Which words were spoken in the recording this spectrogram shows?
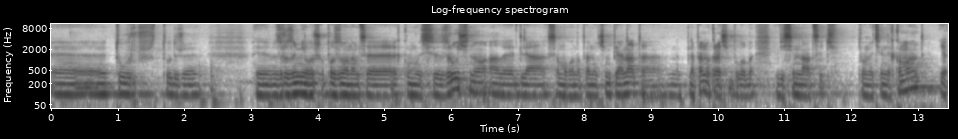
е, тур. Тут вже е, зрозуміло, що по зонам це комусь зручно, але для самого, напевно, чемпіонату, напевно, краще було б 18 повноцінних команд, як,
